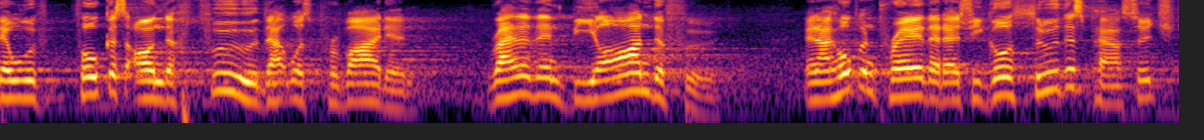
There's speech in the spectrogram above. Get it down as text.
That we would focus on the food that was provided rather than beyond the food. And I hope and pray that as we go through this passage,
